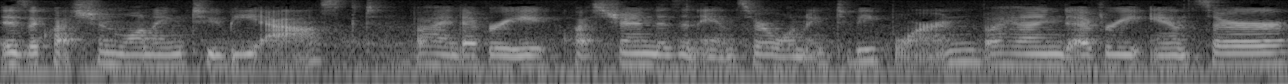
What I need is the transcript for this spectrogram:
is a question wanting to be asked. Behind every question is an answer wanting to be born. Behind every answer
